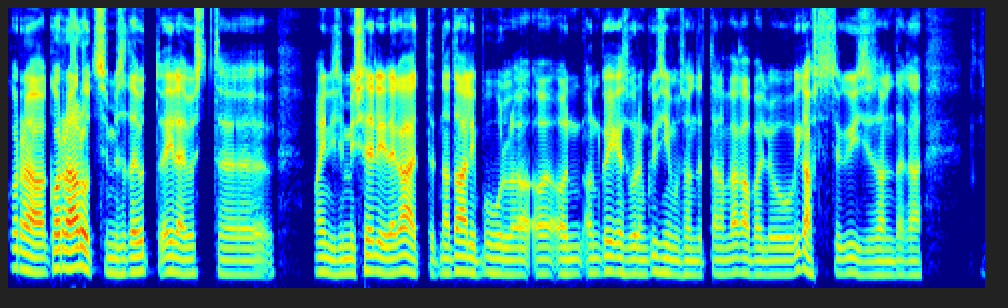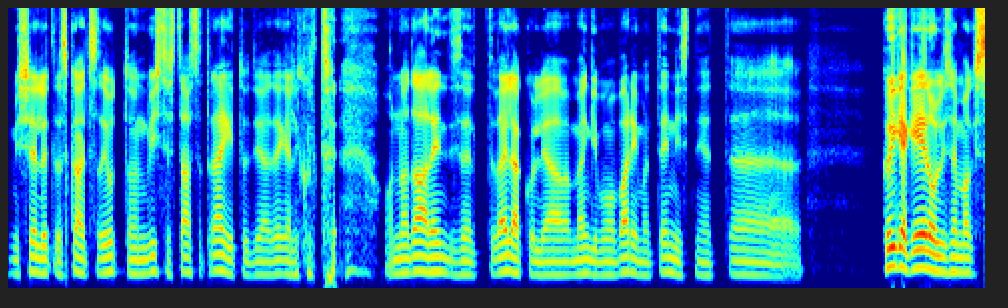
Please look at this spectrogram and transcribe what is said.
korra, korra arutasime seda juttu eile just äh mainisin Michelile ka, et, et Nadali puhul on, on kõige suurem küsimus olnud, et tal on väga palju vigastuste küüsis olnud, aga siis Michel ütles ka, et seda juttu on viisteist aastat räägitud ja tegelikult on Nadal endiselt väljakul ja mängib oma parimat tennist, nii et äh, kõige keerulisemaks,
